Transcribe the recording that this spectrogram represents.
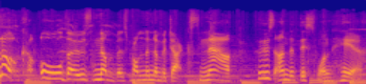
look, all those numbers from the Numberjacks. Now, who's under this one here?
